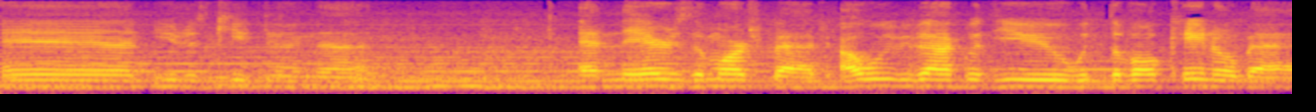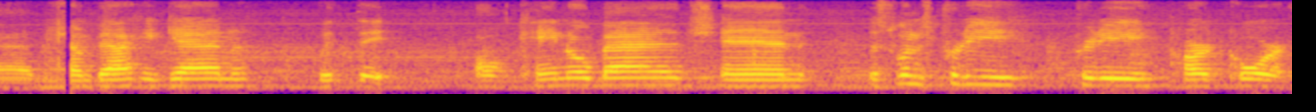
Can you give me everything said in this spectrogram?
and you just keep doing that. And there's the Marsh badge. I will be back with you with the Volcano badge. I'm back again with the Volcano badge, and this one's pretty, pretty hardcore.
